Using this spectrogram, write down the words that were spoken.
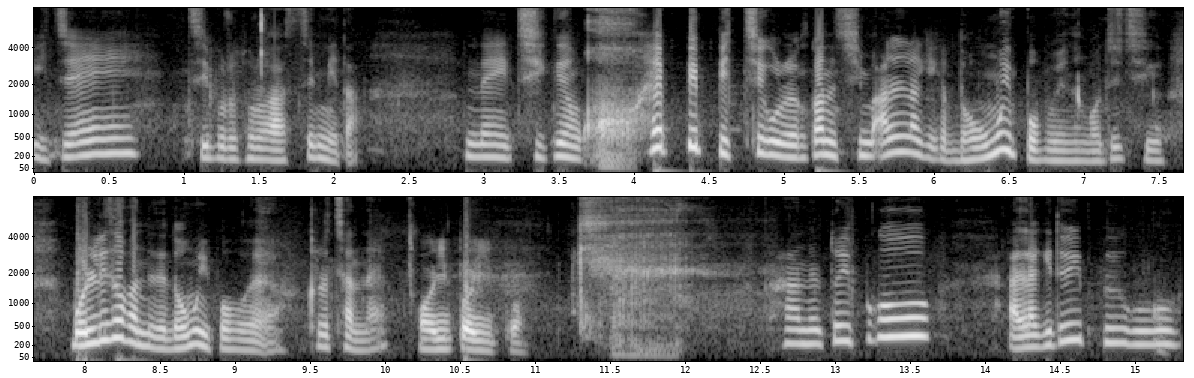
이제 집으로 돌아왔습니다. 근데 지금 어, 햇빛 비치고 그러니까 지금 알라기가 너무 이뻐 보이는 거지 지금. 멀리서 봤는데 너무 이뻐 보여요. 그렇지 않나요? 어 이뻐 이뻐. 하늘도 이쁘고 알라기도 이쁘고.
